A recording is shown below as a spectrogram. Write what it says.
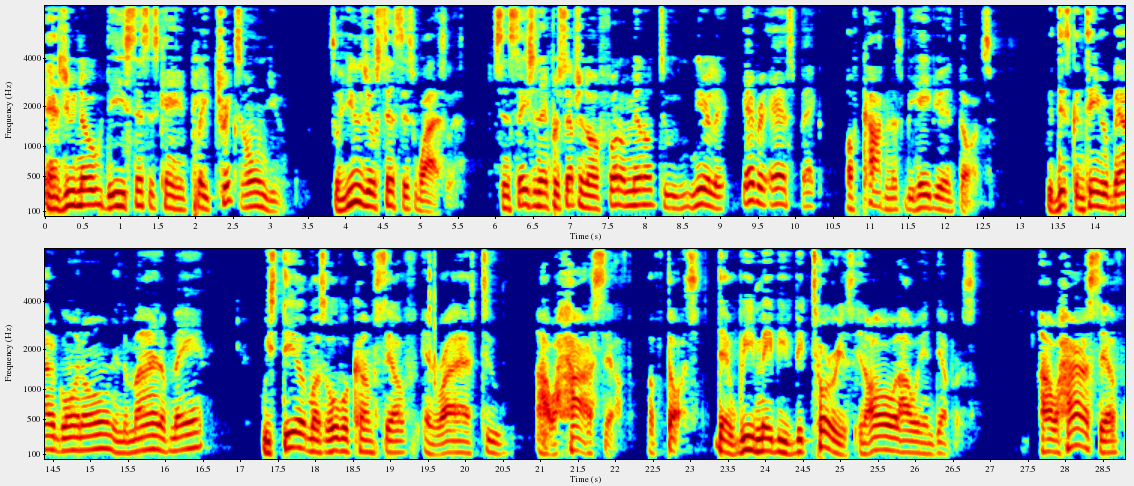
As you know, these senses can play tricks on you. So use your senses wisely. Sensation and perception are fundamental to nearly every aspect of cognitive behavior and thoughts. With this continual battle going on in the mind of man, we still must overcome self and rise to our higher self of thoughts that we may be victorious in all our endeavors. Our higher self,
